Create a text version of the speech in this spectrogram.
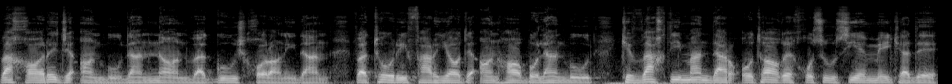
و خارج آن بودند نان و گوش خورانیدند و طوری فریاد آنها بلند بود که وقتی من در اتاق خصوصی میکده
